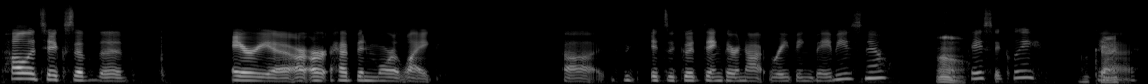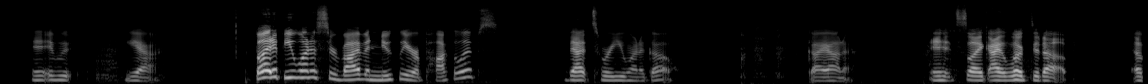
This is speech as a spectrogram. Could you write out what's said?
politics of the area are, are have been more like uh it's a good thing they're not raping babies now Oh, basically. Okay. yeah. It, it would yeah. But if you want to survive a nuclear apocalypse that's where you want to go guyana it's like i looked it up Uh,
